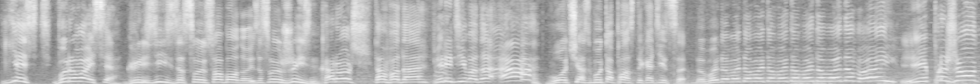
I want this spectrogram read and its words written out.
есть! Вырывайся! Грызись за свою свободу и за свою жизнь. Хорош! Там вода. Впереди вода. А! Вот сейчас будет опасно катиться. Давай, давай, давай, давай, давай, давай, давай. И прыжок!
